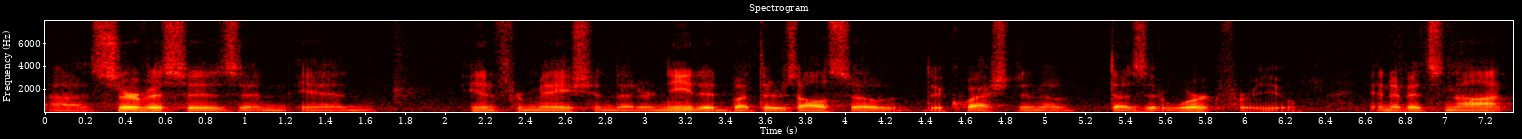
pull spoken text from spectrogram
uh, services and, and information that are needed, but there's also the question of does it work for you? And if it's not,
